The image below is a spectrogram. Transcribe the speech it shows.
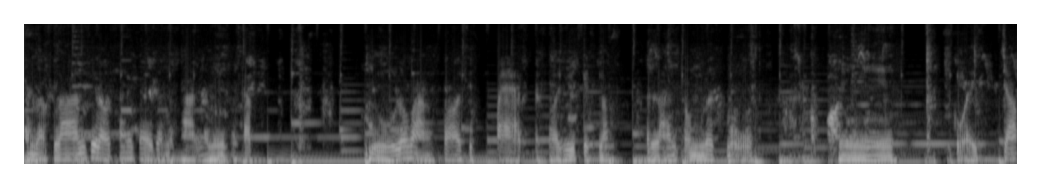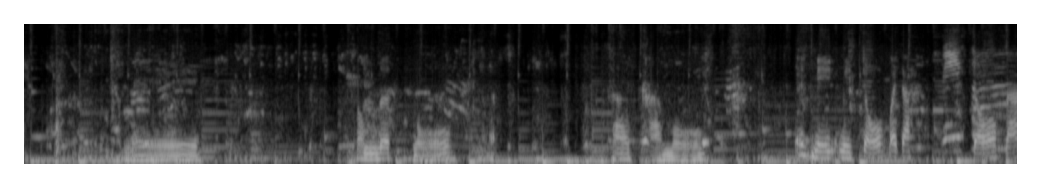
สำหรับร้านที่เราตั้งใจจะมาทานวันนี้นะครับ อยู่ระหว่างซอย 18กับซอย 20 เนาะเป็นร้านต้มเลือดหมู มีก๋วยจับ มีต้มเลือดหมู ข้าวขาหมูเอ๊ะมีมีโจ๊กไหมจ๊ะ มีค่ะโจ๊กนะ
